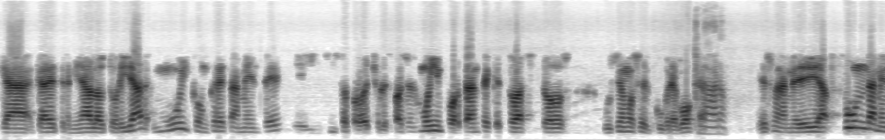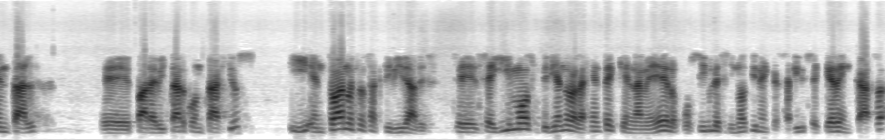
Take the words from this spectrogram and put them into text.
que, ha, que ha determinado la autoridad. Muy concretamente, e insisto, aprovecho el espacio, es muy importante que todas y todos usemos el cubrebocas. Claro. Es una medida fundamental eh, para evitar contagios y en todas nuestras actividades. Se, seguimos pidiéndole a la gente que en la medida de lo posible, si no tiene que salir, se quede en casa,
